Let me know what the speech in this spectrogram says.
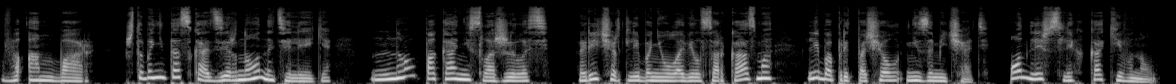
в амбар, чтобы не таскать зерно на телеге. Но пока не сложилось». Ричард либо не уловил сарказма, либо предпочел не замечать. Он лишь слегка кивнул.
